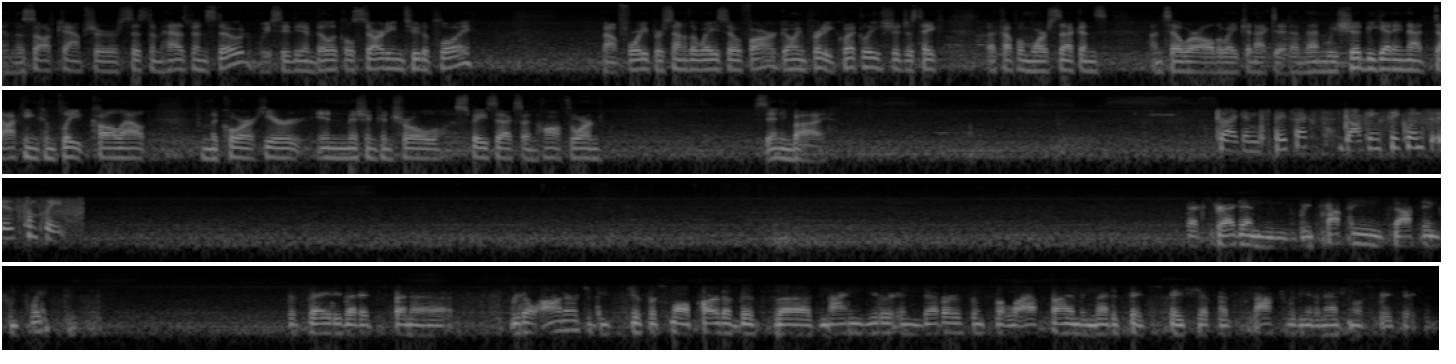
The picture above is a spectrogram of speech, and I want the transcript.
And the soft capture system has been stowed. We see the umbilical starting to deploy. About 40% of the way so far, going pretty quickly. Should just take a couple more seconds until we're all the way connected. And then we should be getting that docking complete call out from the core here in Mission Control, SpaceX and Hawthorne. Standing by. Dragon SpaceX docking sequence is complete. X Dragon, we copy docking complete. To say that it's been a real honor to be just a small part of this uh, nine-year endeavor since the last time the United States spaceship has docked with the International Space Station.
